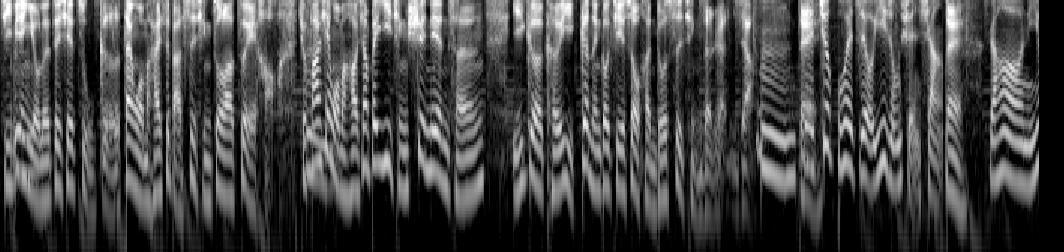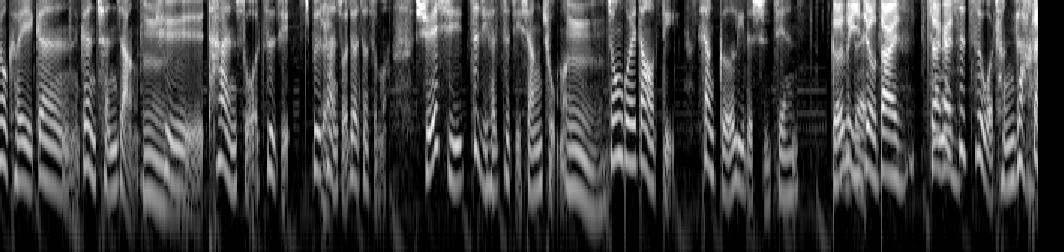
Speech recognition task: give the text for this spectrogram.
即便有了这些阻隔，但我们还是把事情做到最好。就发现我们好像被疫情训练成一个可以更能够接受很多事情的人，这样。嗯，对，就不会只有一种选项。对。然后你又可以更更成长，去探索自己，不是探索，这叫什么？学习自己和自己相处嘛。嗯，终归到底，像隔离的时间。隔离就大概大概是自我成长，大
